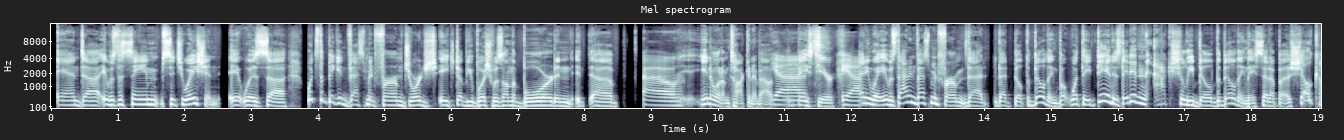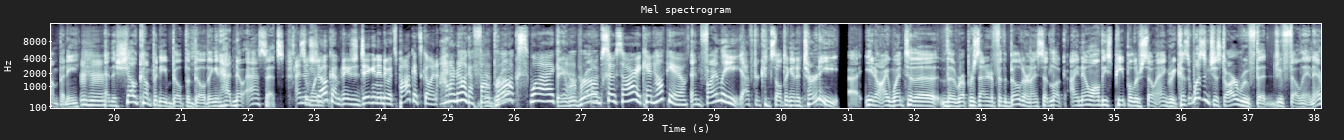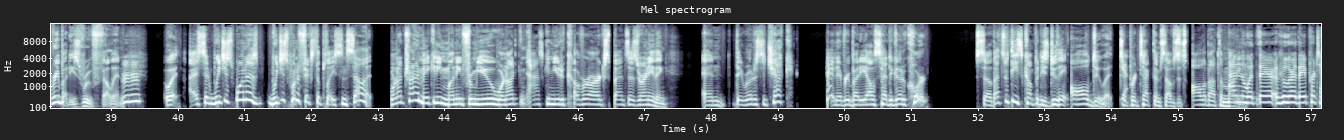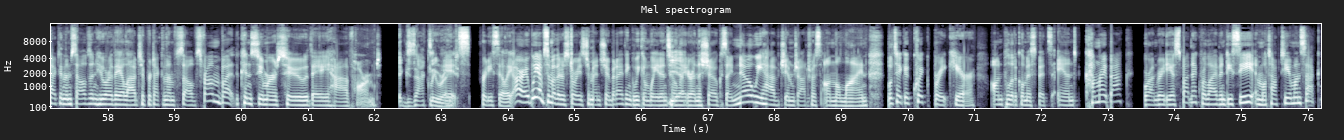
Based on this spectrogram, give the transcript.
And uh, it was the same situation. It was uh, what's the big investment firm? George H. W. Bush was on the board, and it uh, Oh, you know what I'm talking about. Yeah, based here. Yeah. Anyway, it was that investment firm that that built the building. But what they did is they didn't actually build the building. They set up a shell company, mm-hmm. and the shell company built the building. It had no assets. And so the shell company was digging into its pockets, going, "I don't know, I got 5 bucks. What? They were broke. I'm so sorry, can't help you." And finally, after consulting an attorney, uh, you know, I went to the the representative for the builder and I said, "Look, I know all these people are so angry because it wasn't just our roof that fell in; everybody's roof fell in." Mm-hmm. I said, we just want to we just want to fix the place and sell it. We're not trying to make any money from you. We're not asking you to cover our expenses or anything. And they wrote us a check, and everybody else had to go to court. So that's what these companies do. They all do it to yeah. protect themselves. It's all about the money. And what they're who are they protecting themselves and who are they allowed to protect themselves from? But consumers who they have harmed. Exactly right. It's pretty silly. All right, we have some other stories to mention, but I think we can wait until yeah. later in the show because I know we have Jim Jatras on the line. We'll take a quick break here on Political Misfits and come right back. We're on Radio Sputnik. We're live in DC, and we'll talk to you in one sec.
